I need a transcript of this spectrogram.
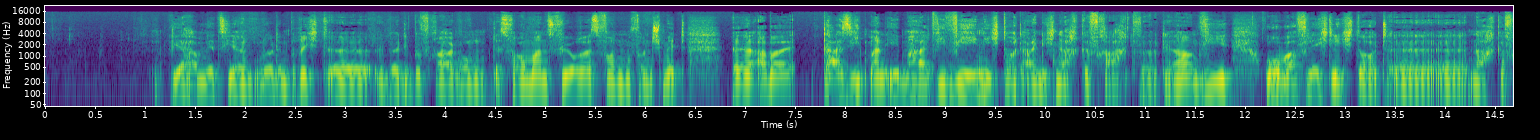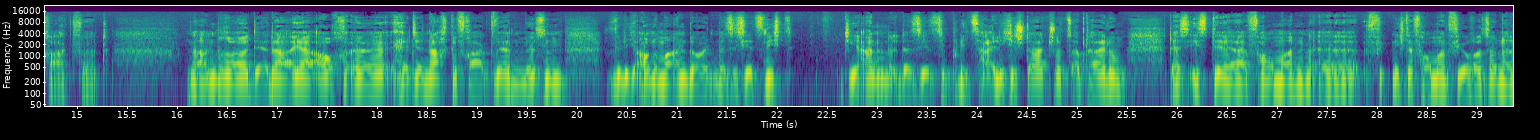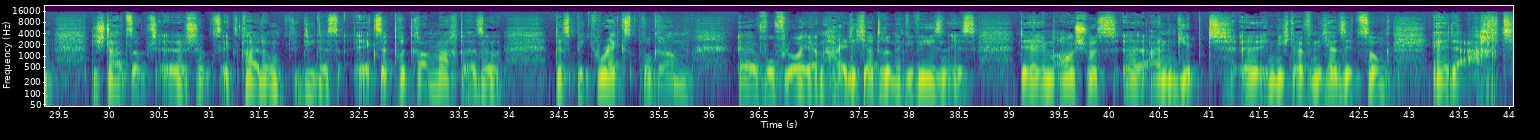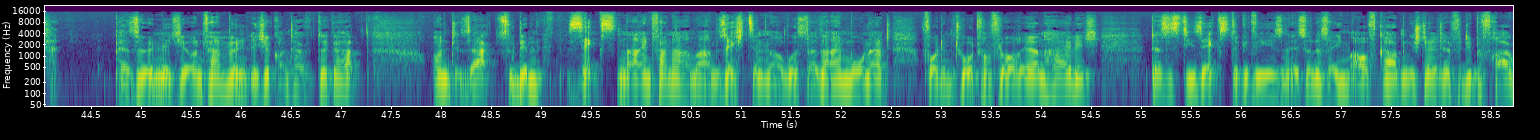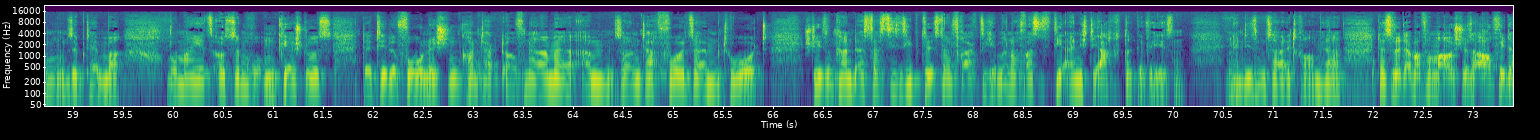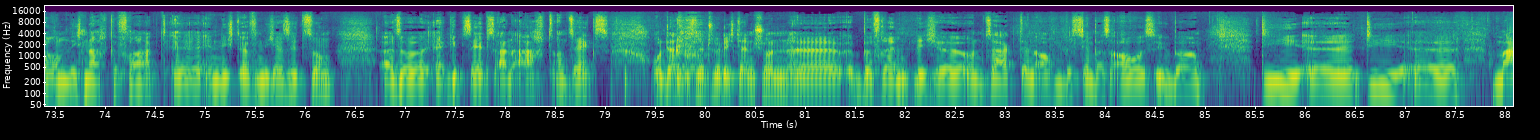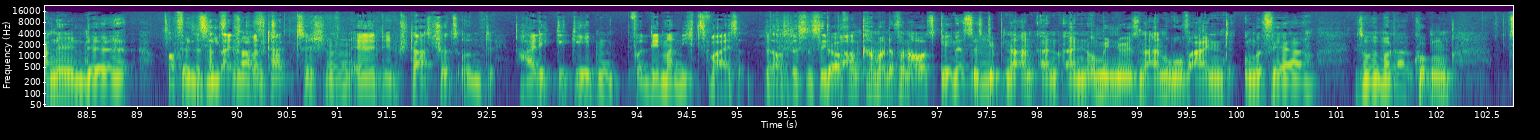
Wir haben jetzt hier nur den Bericht äh, über die Befragung des V-Mannsführers von, von Schmidt, äh, aber da sieht man eben halt, wie wenig dort eigentlich nachgefragt wird, ja, und wie oberflächlich dort äh, äh, nachgefragt wird. Ein anderer, der da ja auch äh, hätte nachgefragt werden müssen, will ich auch nochmal andeuten, das ist jetzt nicht die andere, das ist jetzt die polizeiliche Staatsschutzabteilung, das ist der V-Mann, äh, nicht der V-Mann-Führer, sondern die Staatsschutzabteilung, die das Exit-Programm macht, also das Big Rex-Programm, äh, wo Florian Heiliger drinne gewesen ist, der im Ausschuss äh, angibt, äh, in nicht öffentlicher Sitzung, er hätte acht persönliche und vermündliche Kontakte gehabt und sagt zu dem sechsten Einvernahme am 16. August, also einen Monat vor dem Tod von Florian Heilig, dass es die sechste gewesen ist und dass er ihm Aufgaben gestellt hat für die Befragung im September, wo man jetzt aus dem Umkehrschluss der telefonischen Kontaktaufnahme am Sonntag vor seinem Tod schließen kann, dass das die siebte ist, dann fragt sich immer noch, was ist die eigentlich die achte gewesen in diesem Zeitraum, ja. Das wird aber vom Ausschuss auch wiederum nicht nachgefragt, äh, in nicht öffentlicher Sitzung. Also er gibt selbst an acht und sechs und das ist natürlich dann schon äh, befremdlich äh, und sagt dann auch ein bisschen was aus über die, äh, die äh, mangelnde Offensivkraft. Das hat einen Kontakt zwischen äh, dem Staatsschutz und Heilig gegeben, von dem man nichts weiß. Also das ist davon kann man davon ausgehen. Dass, mhm. Es gibt eine, einen, einen ominösen Anruf, einen ungefähr, jetzt muss ich mal gerade gucken,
